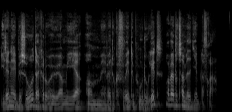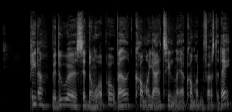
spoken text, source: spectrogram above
I den her episode, der kan du høre mere om, øh, hvad du kan forvente på modul 1, og hvad du tager med hjem derfra. Peter, vil du øh, sætte nogle ord på, hvad kommer jeg til, når jeg kommer den første dag,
